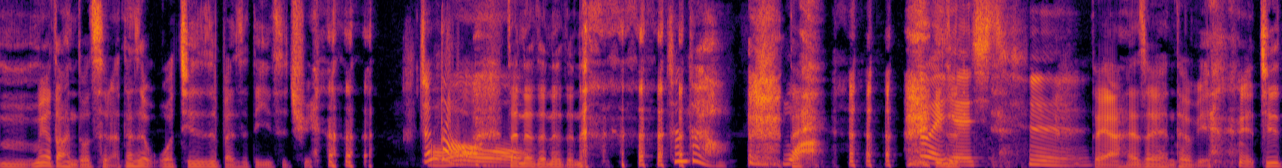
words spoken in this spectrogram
嗯没有到很多次了，但是我其实日本是第一次去，真的哦，真的真的真的，真的哦，哇，对，也是，对啊，所以很特别。其实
